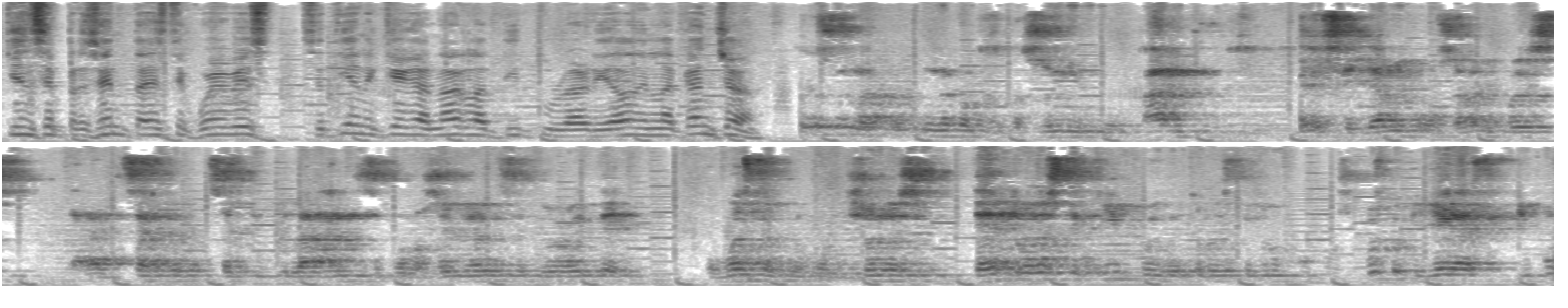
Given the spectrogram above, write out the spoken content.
quien se presenta este jueves, se tiene que ganar la titularidad en la cancha. Es una, una importante. Se llama, como saben, pues, ser, titular antes de conocerlo, demuestre con condiciones dentro de este equipo y dentro de este grupo. Por supuesto que llega a este equipo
